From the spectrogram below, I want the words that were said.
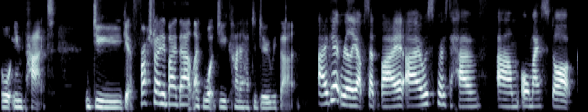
or impact do you get frustrated by that like what do you kind of have to do with that i get really upset by it i was supposed to have um, all my stock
